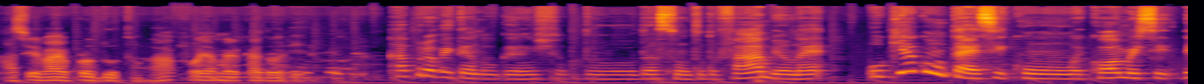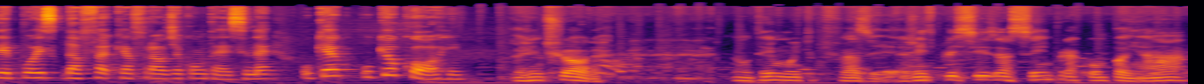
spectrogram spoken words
Assim vai o produto, lá foi a mercadoria. Aproveitando o gancho do, do assunto do Fábio, né? O que acontece com o e-commerce depois da, que a fraude acontece, né? O que, o que ocorre? A gente chora. Não tem muito o que fazer. A gente precisa sempre acompanhar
